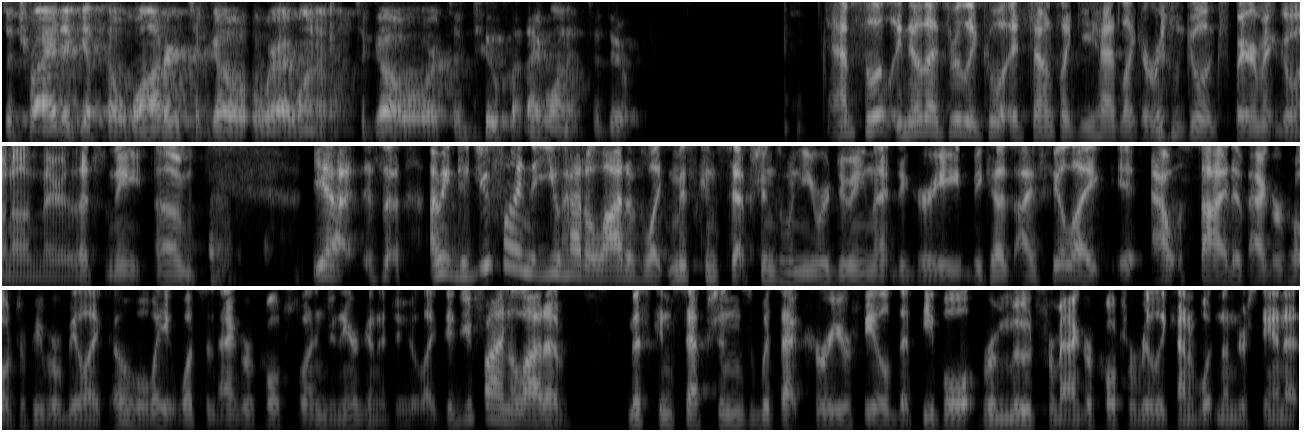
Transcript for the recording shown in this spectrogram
to try to get the water to go where I want it to go or to do what I want it to do. Absolutely. No, that's really cool. It sounds like you had like a really cool experiment going on there. That's neat. Um, Yeah. So, I mean, did you find that you had a lot of like misconceptions when you were doing that degree? Because I feel like it, outside of agriculture, people would be like, oh, well, wait, what's an agricultural engineer going to do? Like, did you find a lot of misconceptions with that career field that people removed from agriculture really kind of wouldn't understand at,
